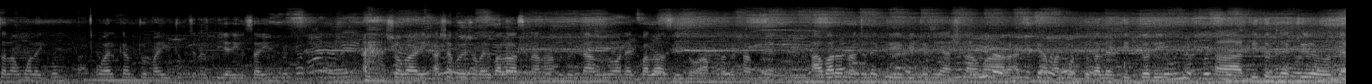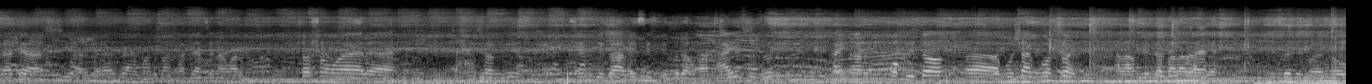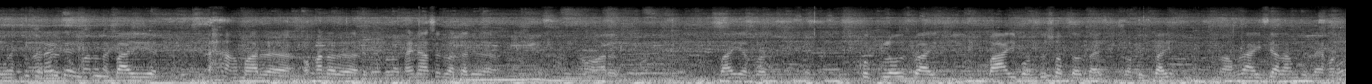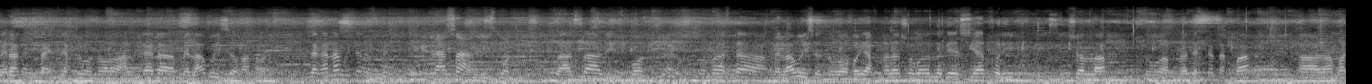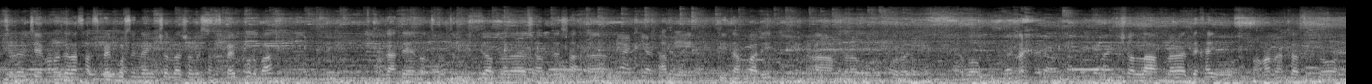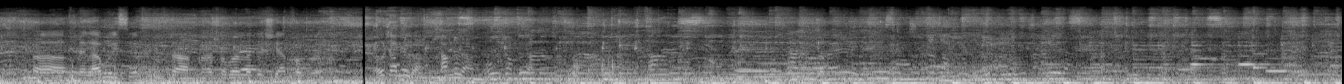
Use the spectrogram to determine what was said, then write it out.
আসসালামু আলাইকুম। Welcome to my YouTube channel PI Hussain সবাই আশা করি সবাই ভালো আছেন। আলহামদুলিল্লাহ আমিও অনেক ভালো আছি। তো আপনাদের সামনে আবারও নতুন একটি ভিডিও নিয়ে আসলাম। আর আজকে আমার পর্তুগালের তীর্থদিন তীর্থদিন একটি বেড়াতে আসছি। আর বেড়াতে আমার সাথে আছেন আমার সবসময়ের সঙ্গে সিদ্দিক হাবিব সিদ্দিকুর রহমান। আই সুদূর আইনার প্রকৃত পোশাক বর্ষয় আলহামদুলিল্লাহ ভালো লাগে। তো ভাই আমার ওখানের ফাইনা আছেন বাতালি আমার ভাই এখন খুব ক্লোজ ভাই ভাই, বন্ধু শব্দ তাই, রফিক ভাই। আমরা আইছি আলহামদুলিল্লাহ এখন বেড়ানোর টাইম একটু হালকা একটা মেলা বইছে ওখানে জায়গার নাম এটা রাসা লিসবন রাসা রিসপন কোনো একটা মেলা বইছে তো হয় আপনারা সবার লগে শেয়ার করি ইনশাল্লাহ তো আপনারা দেখতে থাকবা। আর আমার চ্যানেলটি এখনও যারা সাবস্ক্রাইব করছেন না ইনশাল্লাহ সবাই সাবস্ক্রাইব করবা। যাতে নতুন নতুন ভিডিও আপনারা সামনে আমি দিতে পারি। আপনারা উপভোগ করেন ইনশাল্লাহ আপনারা দেখাই মহান একটা ছোট মেলা বইছে তা আপনারা সবার লাগে শেয়ার করবেন। সামনে সামনে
